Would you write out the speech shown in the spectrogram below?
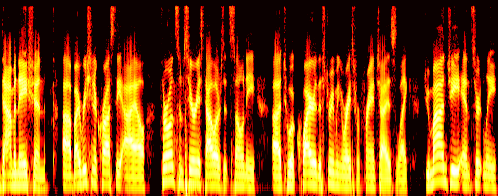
domination uh, by reaching across the aisle, throwing some serious dollars at Sony to acquire the streaming rights for franchise like Jumanji and certainly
